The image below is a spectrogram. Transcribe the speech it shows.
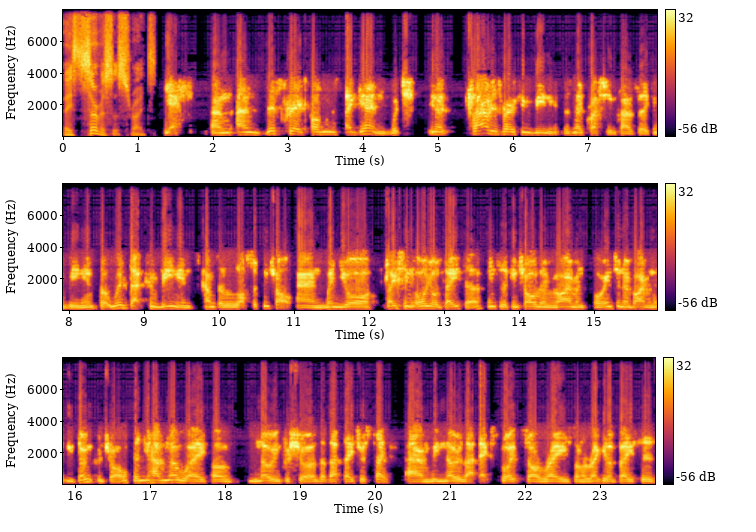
based services, right? Yes. And and this creates problems again, which you know Cloud is very convenient. There's no question cloud is very convenient. But with that convenience comes a loss of control. And when you're placing all your data into the controlled environment or into an environment that you don't control, then you have no way of knowing for sure that that data is safe. And we know that exploits are raised on a regular basis.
